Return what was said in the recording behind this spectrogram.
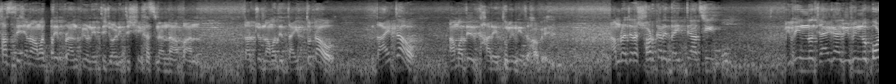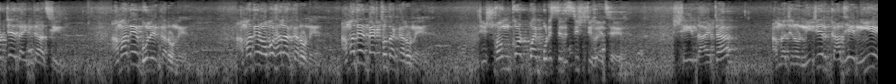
শাস্তি যেন আমাদের প্রাণপ্রিয় নেত্রী জয়নেত্রী শেখ হাসিনা না পান, তার জন্য আমাদের দায়িত্বটাও, দায়টাও আমাদের ঘাড়ে তুলে নিতে হবে। আমরা যারা সরকারের দায়িত্বে আছি, বিভিন্ন জায়গায়, বিভিন্ন পর্যায়ে দায়িত্বে আছি আমাদের ভুলের কারণে, আমাদের অবহেলার কারণে, আমাদের ব্যর্থতার কারণে যে সংকটময় পরিস্থিতি সৃষ্টি হয়েছে, সেই দায়টা আমরা যেন নিজের কাঁধে নিয়ে,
